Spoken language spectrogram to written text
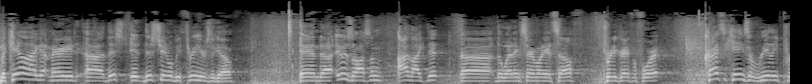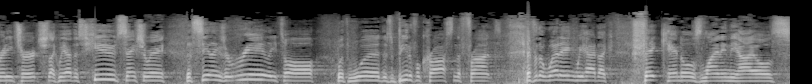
Michaela and I got married uh, this it, this June will be three years ago, and uh, it was awesome. I liked it. Uh, the wedding ceremony itself, pretty grateful for it. Christ the King's a really pretty church. Like we have this huge sanctuary. The ceilings are really tall with wood. There's a beautiful cross in the front. And for the wedding, we had like fake candles lining the aisles.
